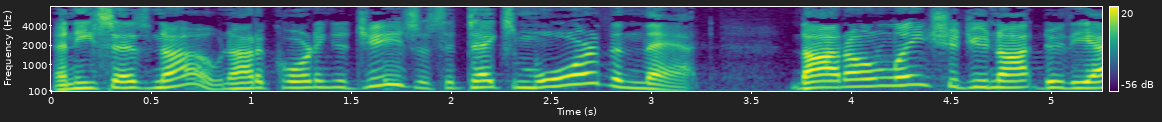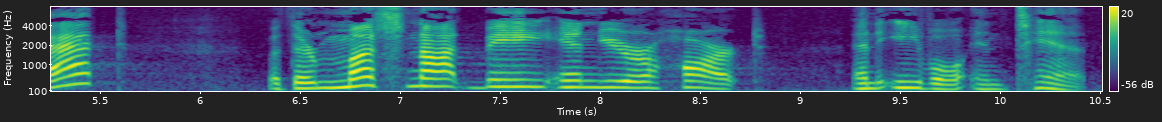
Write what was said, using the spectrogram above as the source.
And he says, no, not according to Jesus. It takes more than that. Not only should you not do the act, but there must not be in your heart an evil intent.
